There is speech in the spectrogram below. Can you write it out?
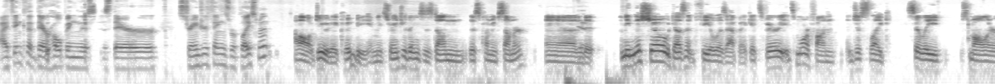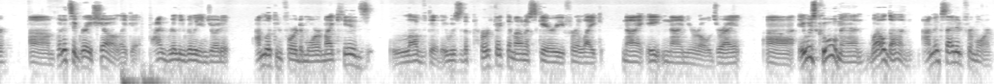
I think that they're hoping this is their Stranger Things replacement. Oh, dude, it could be. I mean, Stranger Things is done this coming summer, and Yeah. I mean, this show doesn't feel as epic. It's very, it's more fun, just like silly, smaller, um, but it's a great show. Like, I really, really enjoyed it. I'm looking forward to more. My kids loved it. It was the perfect amount of scary for like nine, eight, and nine year olds, right? Uh, it was cool, man. Well done. I'm excited for more.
